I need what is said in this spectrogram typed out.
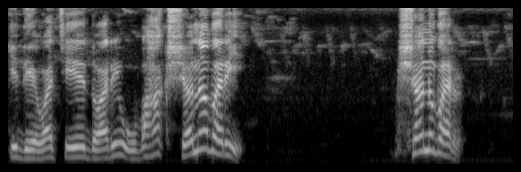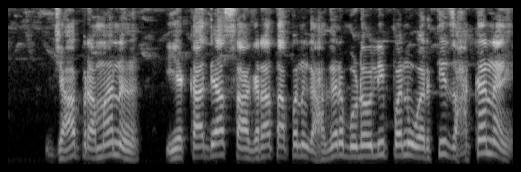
की देवाची द्वारी उभा क्षणभरी क्षणभर ज्याप्रमाणे एखाद्या सागरात आपण घागर बुडवली पण वरती झाकण आहे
